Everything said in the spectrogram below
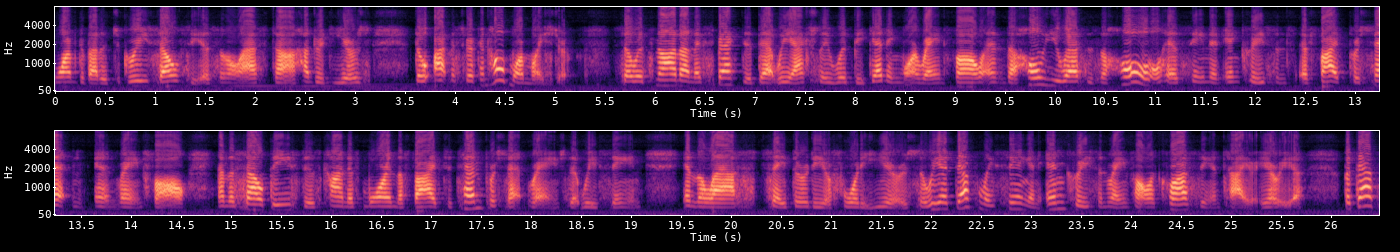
warmed about a degree Celsius in the last uh, hundred years. The atmosphere can hold more moisture. So it's not unexpected that we actually would be getting more rainfall, and the whole U.S. as a whole has seen an increase in, of 5% in, in rainfall, and the southeast is kind of more in the 5 to 10% range that we've seen in the last, say, 30 or 40 years. So we are definitely seeing an increase in rainfall across the entire area. But that's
